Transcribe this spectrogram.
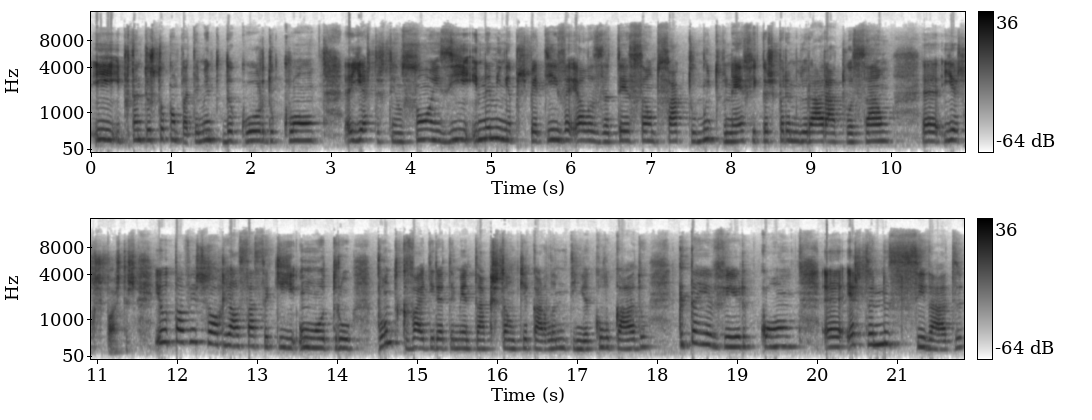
E, e portanto, eu estou completamente de acordo com e estas tensões e, e, na minha perspectiva, elas até são de facto muito benéficas para melhorar a atuação uh, e as respostas. Eu talvez só realçasse aqui um outro ponto que vai diretamente à questão que a Carla me tinha colocado, que tem a ver com uh, esta necessidade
